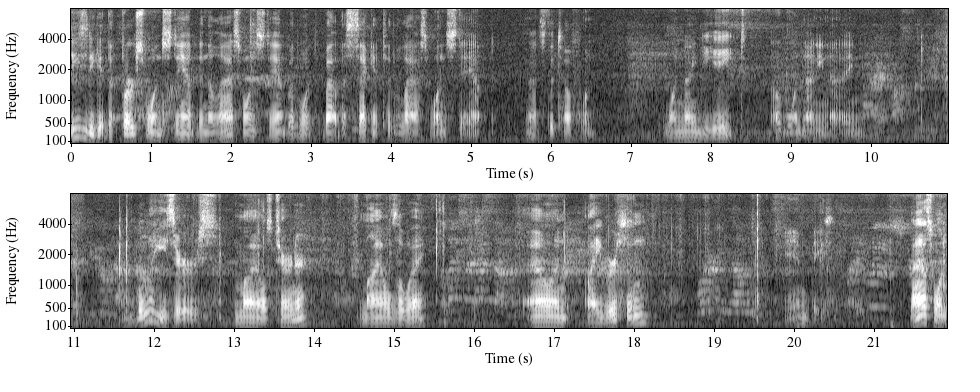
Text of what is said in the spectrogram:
It's easy to get the first one stamped and the last one stamped, but what about the second to the last one stamped? That's the tough one. 198 of 199. Blazers. Miles Turner. Miles away. Allen Iverson. And base. Last one.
